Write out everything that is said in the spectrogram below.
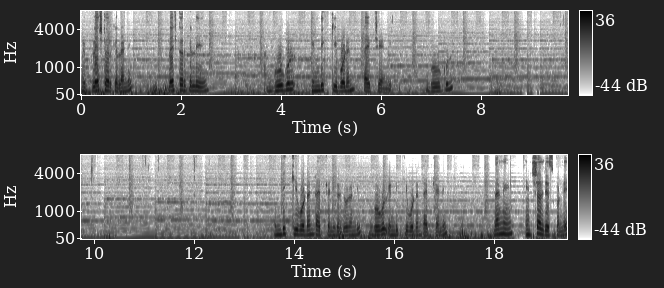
మీ ప్లే స్టోర్కి వెళ్ళండి. ప్లే స్టోర్కి వెళ్ళి గూగుల్ ఇండిక్ కీబోర్డ్ అని టైప్ చేయండి. గూగుల్ ఇండిక్ కీబోర్డ్ అని టైప్ చేయండి ఇక్కడ చూడండి. గూగుల్ ఇండిక్ కీబోర్డ్ అని టైప్ చేయండి. దాన్ని ఇన్స్టాల్ చేసుకోండి.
